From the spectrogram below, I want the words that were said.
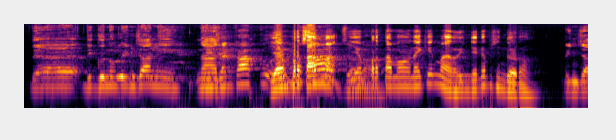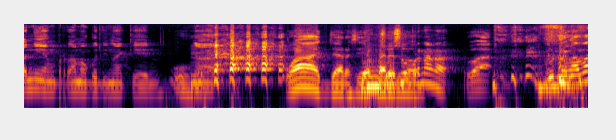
da- di Gunung Rinjani. Nah, Jangan kaku yang pertama, yang lah. pertama lo naikin mah Rinjani apa Sindoro? Rinjani yang pertama gue dinaikin. Uh. Nah, Wajar sih ya Gunung badan susu lo. pernah nggak? Wah, gunung apa?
